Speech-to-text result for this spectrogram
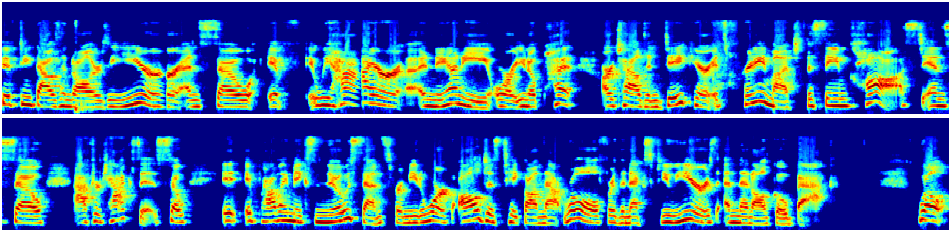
$50,000 a year. And so if, we hire a nanny or, you know, put our child in daycare, it's pretty much the same cost. And so after taxes, so it, it probably makes no sense for me to work. I'll just take on that role for the next few years and then I'll go back. Well,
